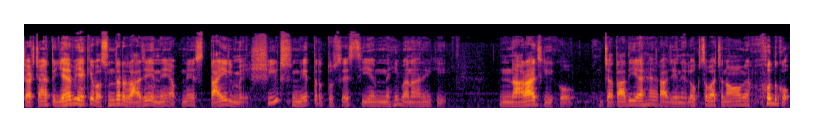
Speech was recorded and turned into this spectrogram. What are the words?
चर्चाएँ तो यह भी है कि वसुंधरा राजे ने अपने स्टाइल में शीर्ष नेतृत्व से सीएम नहीं बनाने की नाराज़गी को जता दिया है। राजे ने लोकसभा चुनाव में खुद को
